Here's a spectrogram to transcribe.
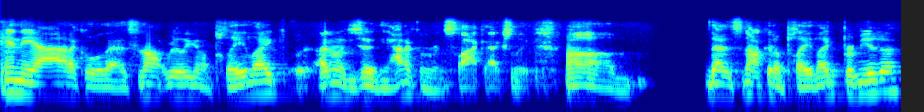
in the article that it's not really going to play like I don't know if you said in the article or in Slack actually um, that it's not going to play like Bermuda.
